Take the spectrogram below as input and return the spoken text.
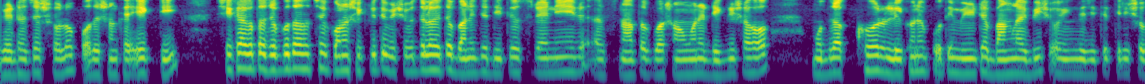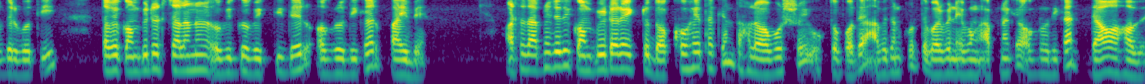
গ্রেড হচ্ছে ষোলো, পদের সংখ্যা একটি। শিক্ষাগত যোগ্যতা হচ্ছে কোনো স্বীকৃতি বিশ্ববিদ্যালয় হতে বাণিজ্যে দ্বিতীয় শ্রেণির স্নাতক বা সমমানের ডিগ্রি সহ মুদ্রাক্ষর লিখনে প্রতি মিনিটে বাংলায় বিশ ও ইংরেজিতে তিরিশ শব্দের গতি। তবে কম্পিউটার চালানোয় অভিজ্ঞ ব্যক্তিদের অগ্রাধিকার পাইবে। অর্থাৎ আপনি যদি কম্পিউটারে একটু দক্ষ হয়ে থাকেন, তাহলে অবশ্যই উক্ত পদে আবেদন করতে পারবেন এবং আপনাকে অগ্রাধিকার দেওয়া হবে।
